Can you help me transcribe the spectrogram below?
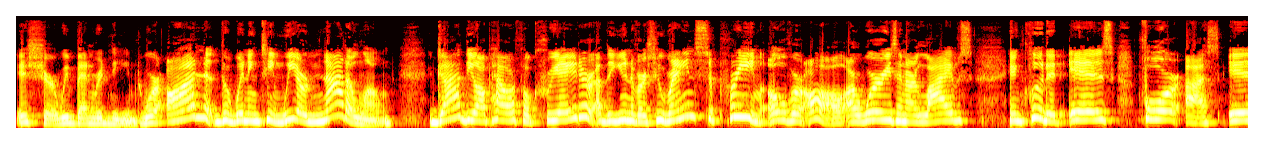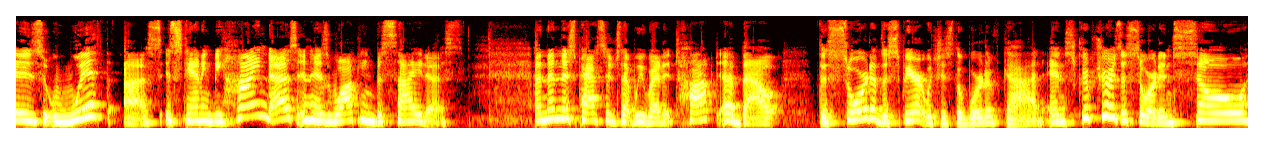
is sure we've been redeemed. We're on the winning team. We are not alone. God, the all powerful creator of the universe, who reigns supreme over all, our worries and our lives included, is for us, is with us, is standing behind us, and is walking beside us. And then this passage that we read, it talked about the sword of the Spirit, which is the Word of God. And Scripture is a sword in so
